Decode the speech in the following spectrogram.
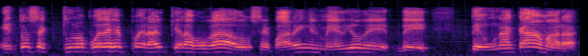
entonces, tú no puedes esperar que el abogado se pare en el medio de, una cámara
